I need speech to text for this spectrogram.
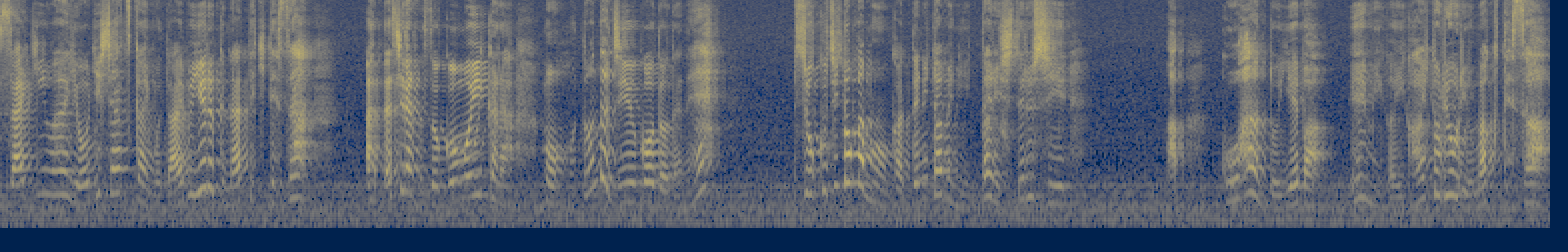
最近は容疑者扱いもだいぶ緩くなってきてさ。あたしらの素行もいいからもうほとんど自由行動だね。食事とかも勝手に食べに行ったりしてるし。あご飯といえばエイミーが意外と料理うまくてさ。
